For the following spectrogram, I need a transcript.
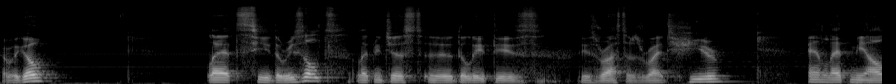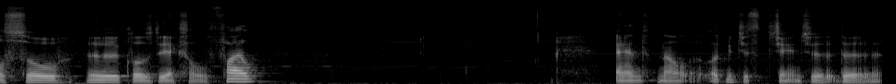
There we go let's see the result. Let me just uh, delete these these rasters right here. And let me also uh, close the Excel file. And now let me just change uh, the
